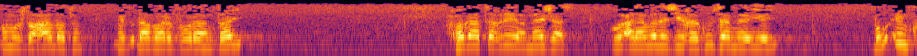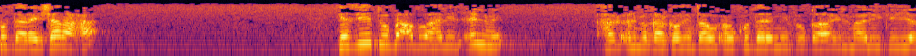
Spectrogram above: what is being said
wa mustaxaadatun mid dhabar furantay. Xoogaa takriira meeshaas uu calaamada shiikha ku sameeyey buu in ku daray sharaxa yaziidu bacdu ahli ilcilmi ahlucilmi qaarkood intaa wuxuu ku daray min fuqahaai ilmaalikiya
